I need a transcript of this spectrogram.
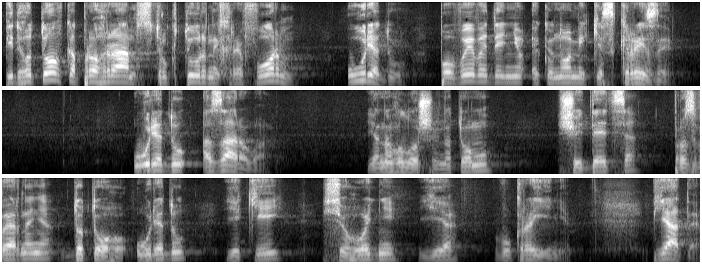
Підготовка програм структурних реформ уряду по виведенню економіки з кризи. Уряду Азарова. Я наголошую на тому, що йдеться про звернення до того уряду, який сьогодні є в Україні. П'яте.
